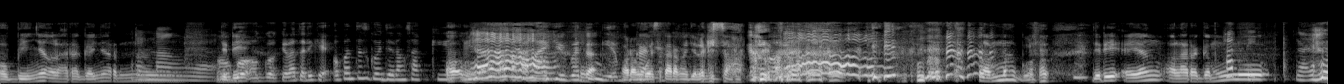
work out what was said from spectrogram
hobinya olahraganya renang. renang ya Oh, Jadi gua, gua kira tadi kayak oh pantas gue jarang sakit. Oh, enggak. Karena IQ gue tinggi. orang bukan gue ya? sekarang aja lagi sakit. Lemah gue. Jadi Eyang olahraga mulu. Nggak ya?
